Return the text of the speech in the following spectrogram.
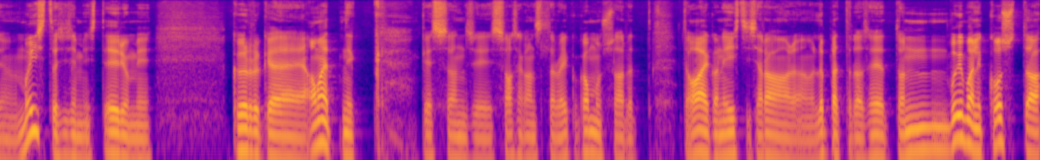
äh, mõista siseministeeriumi kõrge ametnik kes on siis asekantsler Veiko Kammussaar, et, et aeg on Eestis ära lõpetada see, et on võimalik osta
